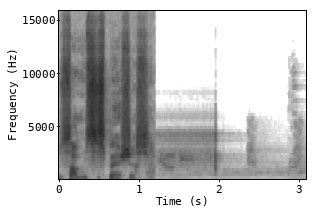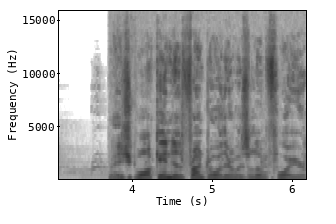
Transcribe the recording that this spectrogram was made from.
Something suspicious. As you walk into the front door, there was a little foyer,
